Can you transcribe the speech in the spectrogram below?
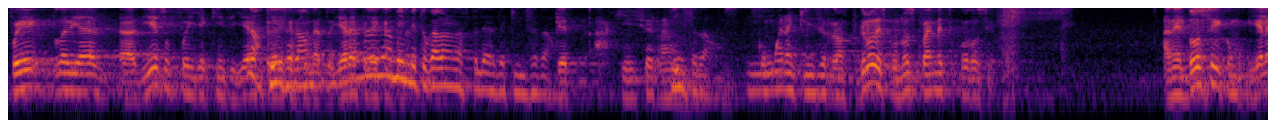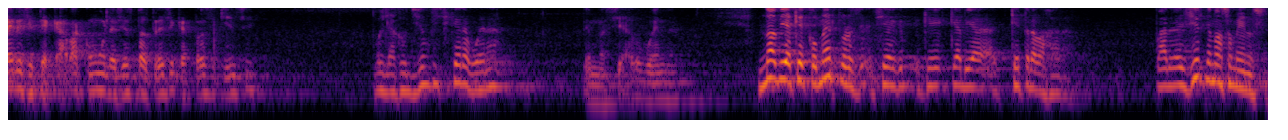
¿Fue todavía a 10 o fue ya 15? Ya era pelea de campeonato. Ya era pelea a mí me tocaban las peleas de 15 rounds. ¿Qué? Ah, 15 rounds. 15 rounds. ¿Cómo eran 15 rounds? Porque lo desconozco, a mí me tocó 12. En el 12, como que ya el aire se te acaba, ¿cómo le hacías para el 13, 14, 15? Pues la condición física era buena. Demasiado buena. No había que comer, pero sí que, había que trabajar. Para decirte más o menos,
